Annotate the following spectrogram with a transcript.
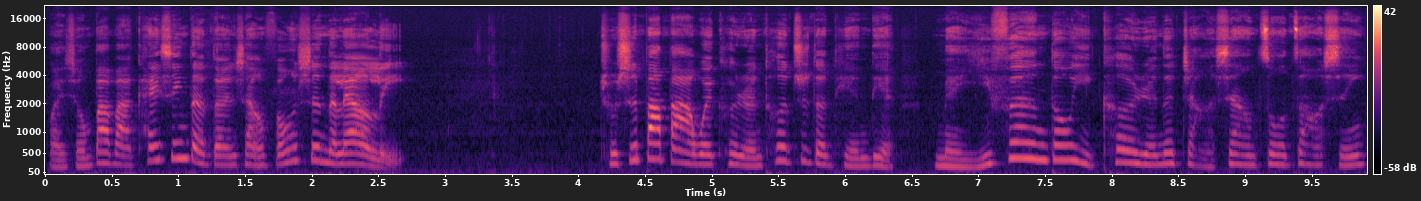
浣熊爸爸开心的端上丰盛的料理。厨师爸爸为客人特制的甜点，每一份都以客人的长相做造型，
